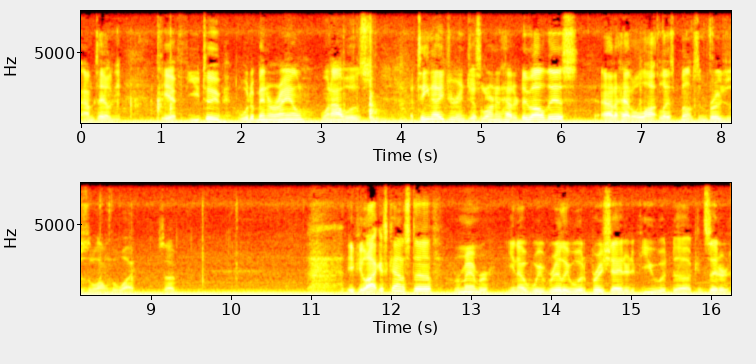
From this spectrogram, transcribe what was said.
I'm telling you, if YouTube would have been around when I was a teenager and just learning how to do all this, I'd have had a lot less bumps and bruises along the way. So, if you like this kind of stuff, remember, you know, we really would appreciate it if you would uh, consider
